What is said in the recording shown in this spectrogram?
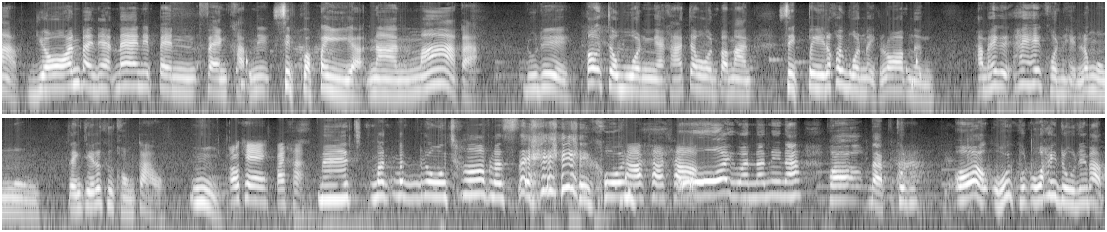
าก ย้อนไปเนี่ยแม่นี่เป็นแฟนคลับนี่สิกว่าปีอะนานมากอะ ดูดิ ก็จะวนไงคะ จะวนประมาณ 10 ปีแล้วค่อยวนมาอีกรอบหนึ่งทำให้ให้ให้คนเห็นแล้วงงๆ แต่จริงๆแล้วคือของเก่า อืมโอเค ไปค่ะ แม่มันมันดูชอบละสิคุณชอบชอบชอบ โอ้ยวันนั้นนี่นะ พอแบบคุณ โอ้โอ้ยคุณโอ้ให้ดูนี่แบบ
